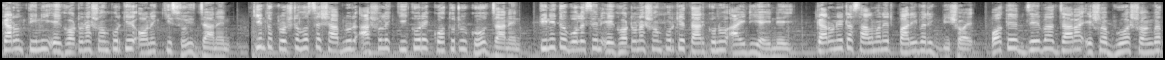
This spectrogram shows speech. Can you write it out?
কারণ তিনি এই ঘটনা সম্পর্কে অনেক কিছুই জানেন। কিন্তু প্রশ্ন হচ্ছে, শাবনুর আসলে কি করে কতটুকু জানেন? তিনি তো বলেছেন এ ঘটনা সম্পর্কে তার কোনো আইডিয়াই নেই, কারণ এটা সালমানের পারিবারিক বিষয়। অতএব যে বা যারা এসব ভুয়া সংবাদ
